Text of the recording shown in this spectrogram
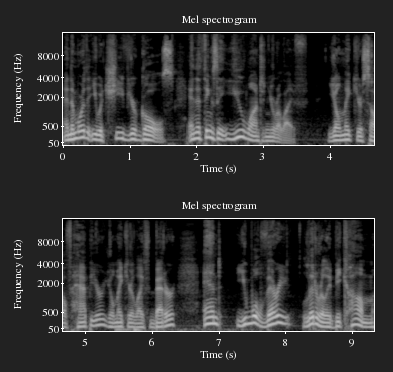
and the more that you achieve your goals and the things that you want in your life, you'll make yourself happier, you'll make your life better, and you will very literally become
